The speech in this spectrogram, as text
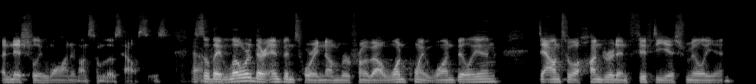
initially wanted on some of those houses. So they lowered their inventory number from about 1.1 billion down to 150-ish million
